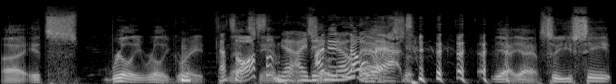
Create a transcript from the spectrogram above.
Uh, it's really, really great. That's that awesome. standpoint. Yeah, I didn't, didn't know, know that. that. so- yeah, yeah. So you see,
